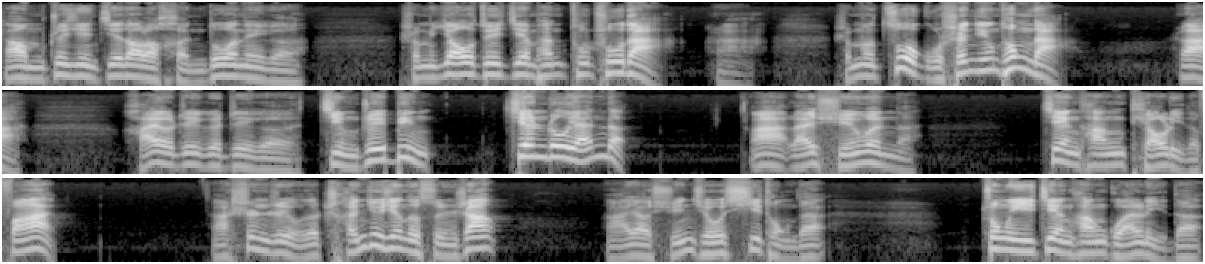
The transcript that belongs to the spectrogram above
啊，我们最近接到了很多那个什么腰椎间盘突出的啊，什么坐骨神经痛的，是吧？还有这个这个颈椎病、肩周炎的，啊，来询问呢健康调理的方案，啊，甚至有的陈旧性的损伤，啊，要寻求系统的。中医健康管理的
